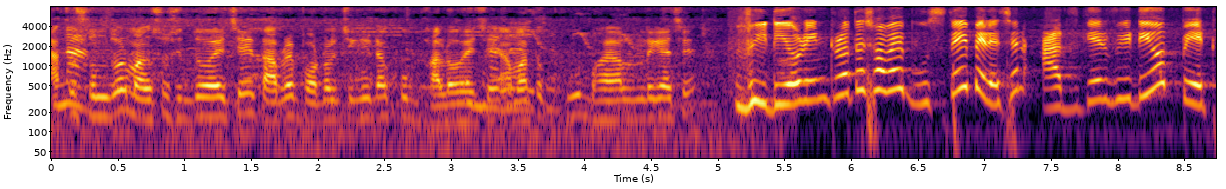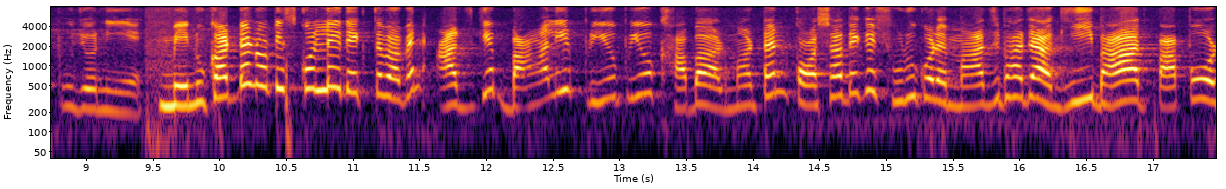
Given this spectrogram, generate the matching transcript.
এত সুন্দর মাংস সিদ্ধ হয়েছে তারপরে পটল চিংড়িটা খুব ভালো হয়েছে আমার তো খুব ভালো লেগেছে। ভিডিওর ইন্ট্রোতে সবাই বুঝতেই পেরেছেন আজকের ভিডিও পেট পুজো নিয়ে। মেনু কার্ডটা নোটিস করলেই দেখতে পাবেন আজকে বাঙালির প্রিয় প্রিয় খাবার মাটন কষা থেকে শুরু করে মাছ ভাজা ঘি ভাত পাঁপড়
